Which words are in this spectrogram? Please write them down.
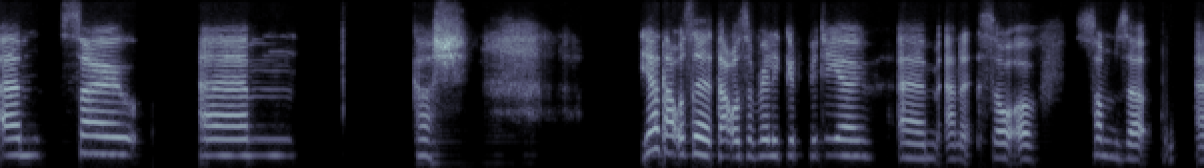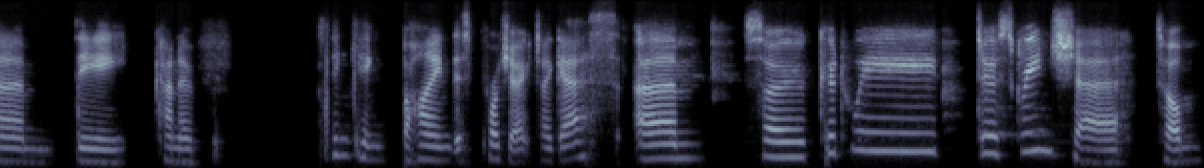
Hi. Um, so, um, gosh, yeah, that was a that was a really good video. Um, and it sort of sums up um the kind of thinking behind this project, I guess. Um, so could we do a screen share, Tom?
